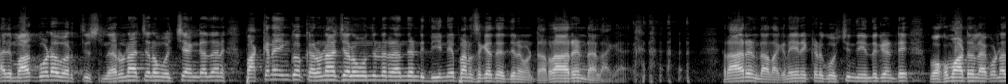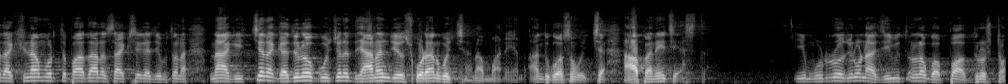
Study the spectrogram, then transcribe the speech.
అది మాకు కూడా వర్తిస్తుంది. అరుణాచలం వచ్చాం కదా అని పక్కన ఇంకో కరుణాచలం ఉంది రందండి దీన్నే పనసగా తెద్దినమంటారు. రారండి అలాగా. రారండి అలాగా. నేను ఇక్కడికి వచ్చింది ఎందుకంటే ఒక మాట లేకుండా దక్షిణామూర్తి పాదాల సాక్షిగా చెబుతున్నా నాకు ఇచ్చిన గదిలో కూర్చొని ధ్యానం చేసుకోవడానికి వచ్చానమ్మా నేను. అందుకోసం వచ్చా. ఆ పనే చేస్తా. ఈ మూడు రోజులు నా జీవితంలో గొప్ప అదృష్టం.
